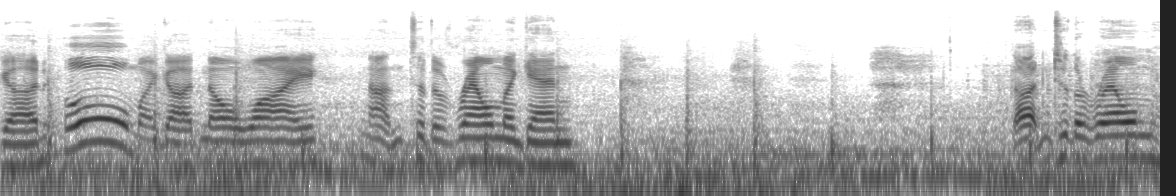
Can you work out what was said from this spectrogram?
God. Oh my god, no, why? Not into the realm again. Not into the realm.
